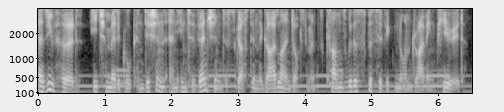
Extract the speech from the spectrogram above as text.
As you've heard, each medical condition and intervention discussed in the guideline documents comes with a specific non driving period.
